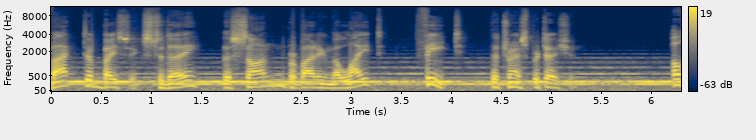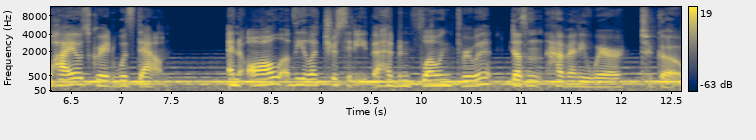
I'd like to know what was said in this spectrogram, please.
Back to basics today the sun providing the light, feet, the transportation. Ohio's grid was down, and all of the electricity that had been flowing through it doesn't have anywhere to go.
